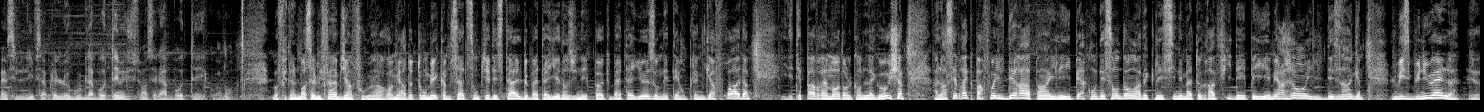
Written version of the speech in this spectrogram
même si le livre s'appelait Le goût de la beauté, mais justement c'est la beauté. Quoi. Bon. finalement ça lui fait un bien fou, hein. Romer de tomber comme ça de son piédestal, de batailler dans une époque batailleuse, on était en pleine guerre froide, il n'était pas vraiment dans le camp de la gauche. Alors c'est vrai que parfois il dérape, hein. il est hyper condescendant avec les cinématographies des pays émergents, il désingue Louise Buñuel, euh,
